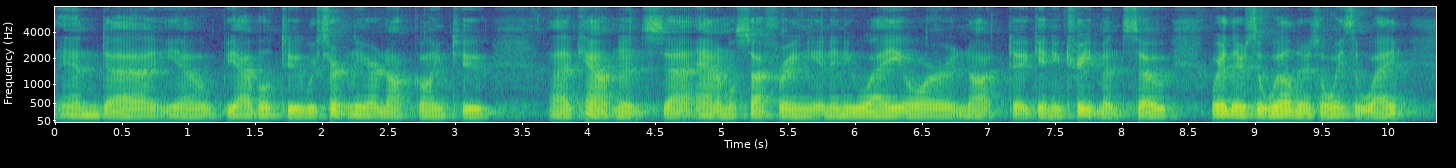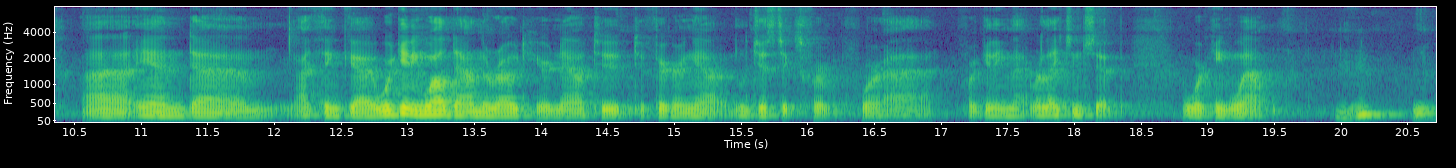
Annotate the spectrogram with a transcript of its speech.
and you know be able to. We certainly are not going to. Uh, countenance uh, animal suffering in any way or not uh, getting treatment. So, where there's a will, there's always a way. Uh, and um, I think uh, we're getting well down the road here now to, to figuring out logistics for for uh, for getting that relationship working well. Mm-hmm. Mm.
